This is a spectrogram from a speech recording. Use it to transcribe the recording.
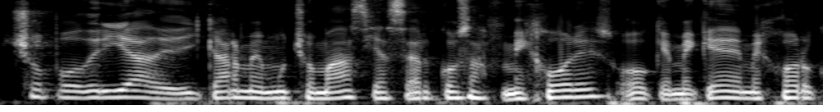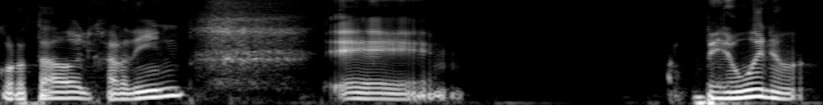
yo podría dedicarme mucho más y hacer cosas mejores o que me quede mejor cortado el jardín. Eh, pero bueno,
